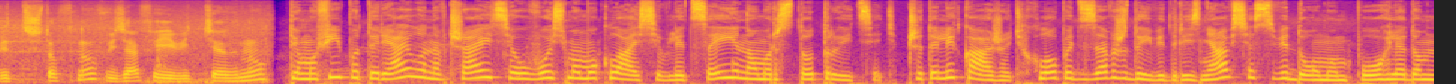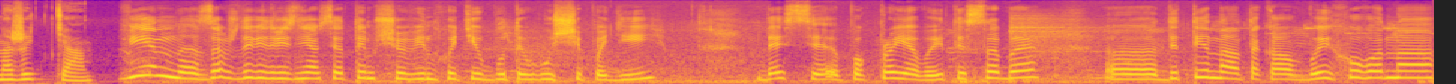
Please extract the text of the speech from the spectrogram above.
відштовхнув, взяв її, відтягнув. Тимофій Потеряйло навчається у восьмому класі в ліцеї номер 130. Вчителі кажуть, хлопець завжди відрізнявся свідомим поглядом на життя. Він завжди відрізнявся тим, що він хотів бути в гущі подій, десь е, по- проявити себе. Е, Дитина така вихована,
